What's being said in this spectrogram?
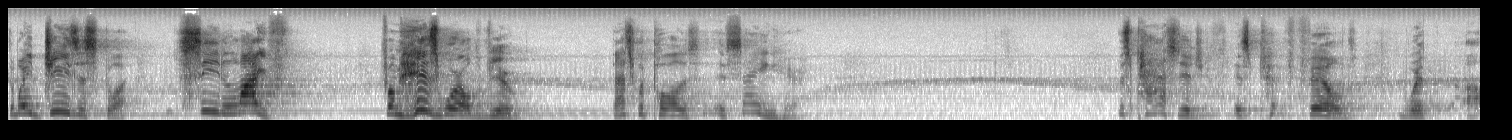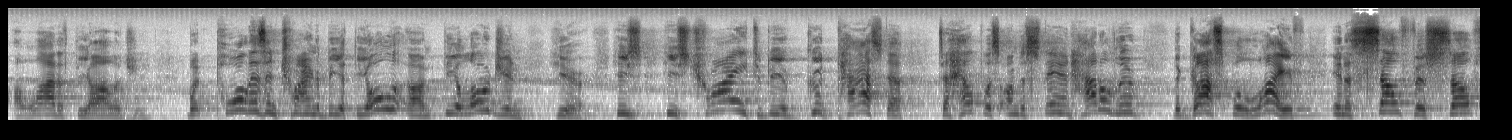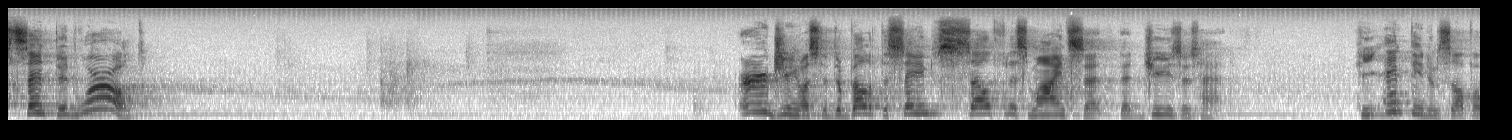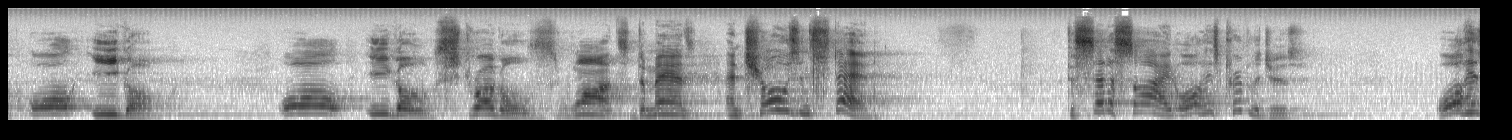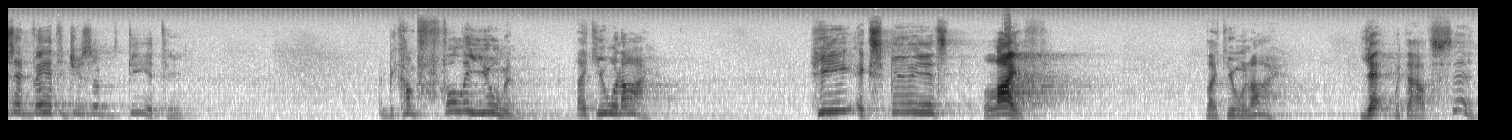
the way Jesus thought. See life from his worldview. That's what Paul is, is saying here. This passage is p- filled with a, a lot of theology. But Paul isn't trying to be a theolo- uh, theologian here. He's, he's trying to be a good pastor to help us understand how to live the gospel life in a selfish, self centered world. Urging us to develop the same selfless mindset that Jesus had. He emptied himself of all ego all ego struggles, wants, demands, and chose instead to set aside all his privileges, all his advantages of deity, and become fully human, like you and I. He experienced life like you and I, yet without sin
